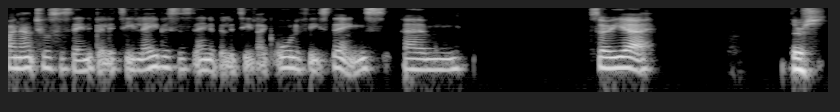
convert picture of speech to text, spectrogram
financial sustainability, labor sustainability, like all of these things. Um so yeah. There's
